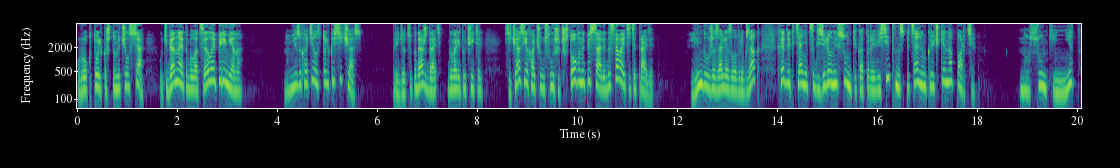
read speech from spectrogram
«Урок только что начался. У тебя на это была целая перемена». «Но мне захотелось только сейчас». «Придется подождать», — говорит учитель. «Сейчас я хочу услышать, что вы написали. Доставайте тетради». Линда уже залезла в рюкзак. Хедвиг тянется к зеленой сумке, которая висит на специальном крючке на парте. Но сумки нет.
